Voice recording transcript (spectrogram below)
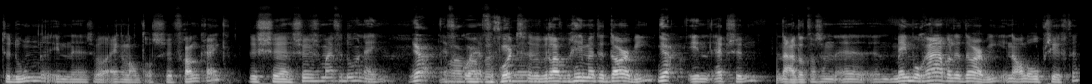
te doen in zowel Engeland als Frankrijk. Dus zullen we ze maar even doornemen? Ja, even, kort. Even kort. We laten beginnen met de derby ja. in Epsom. Nou, dat was een, een memorabele derby in alle opzichten.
